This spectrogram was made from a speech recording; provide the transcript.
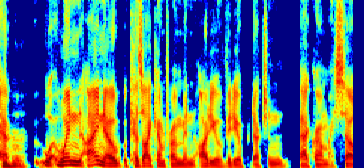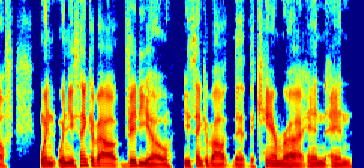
Mm-hmm. When I know, because I come from an audio video production background myself, when when you think about video, you think about the the camera and and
